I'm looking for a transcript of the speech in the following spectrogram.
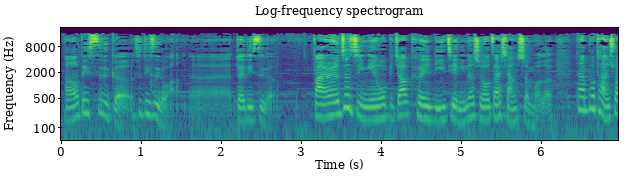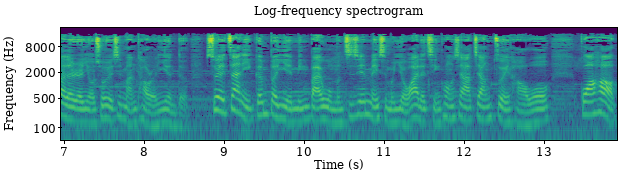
好第四个是第四个吧？呃，对，第四个反而这几年我比较可以理解你那时候在想什么了。但不坦率的人有时候也是蛮讨人厌的，所以在你根本也明白我们之间没什么友爱的情况下，这样最好哦。挂号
